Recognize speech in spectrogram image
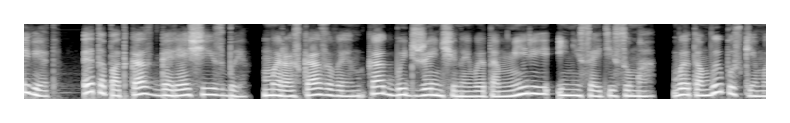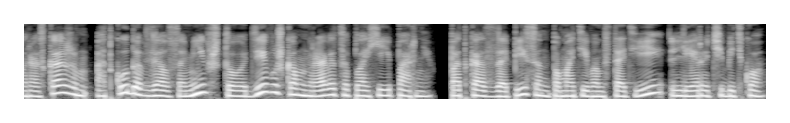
Привет! Это подкаст «Горящие избы». Мы рассказываем, как быть женщиной в этом мире и не сойти с ума. В этом выпуске мы расскажем, откуда взялся миф, что девушкам нравятся плохие парни. Подкаст записан по мотивам статьи Леры Чебедько.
